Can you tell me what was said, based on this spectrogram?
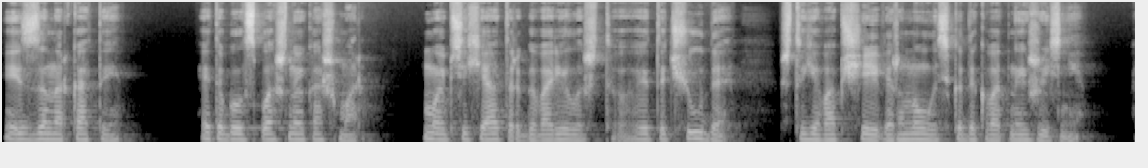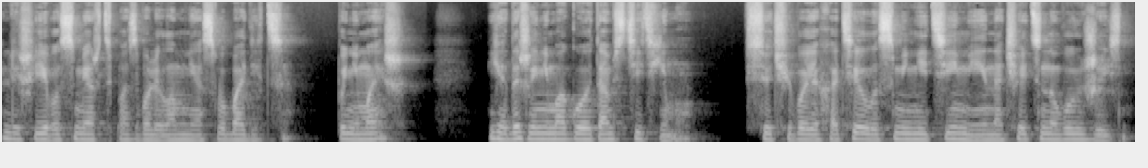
из-за наркоты. Это был сплошной кошмар. Мой психиатр говорила, что это чудо, что я вообще вернулась к адекватной жизни. Лишь его смерть позволила мне освободиться. Понимаешь? Я даже не могу отомстить ему. Все, чего я хотела, сменить имя и начать новую жизнь.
